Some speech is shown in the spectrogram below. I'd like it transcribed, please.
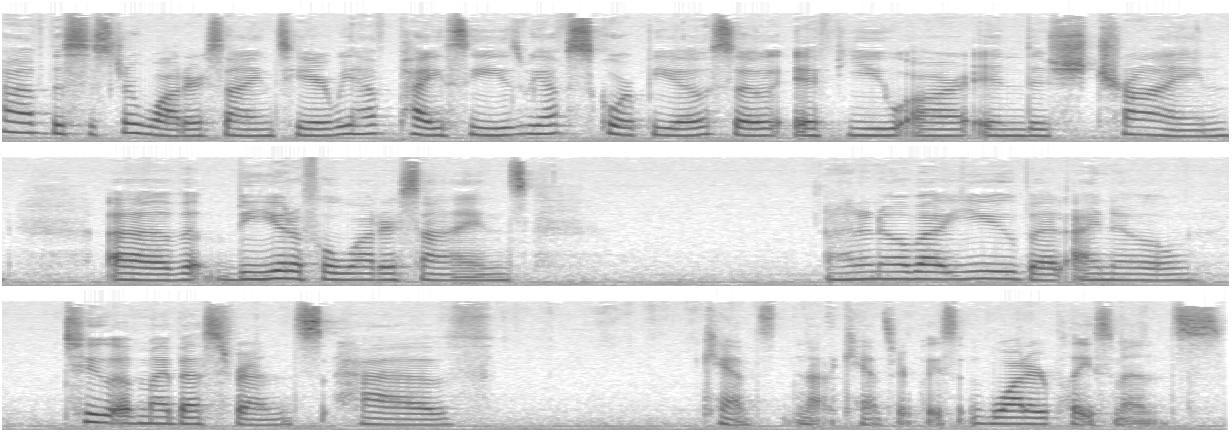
have the sister water signs here. We have Pisces, we have Scorpio. So if you are in this trine of beautiful water signs, I don't know about you, but I know two of my best friends have cancer, not cancer place, water placements.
